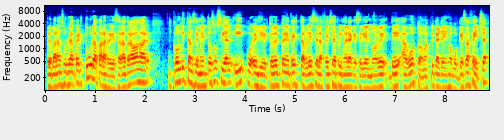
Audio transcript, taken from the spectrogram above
preparan su reapertura para regresar a trabajar con distanciamiento social y pues, el director del PNP establece la fecha de primaria que sería el 9 de agosto. Vamos a explicar ya mismo por qué esa fecha.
